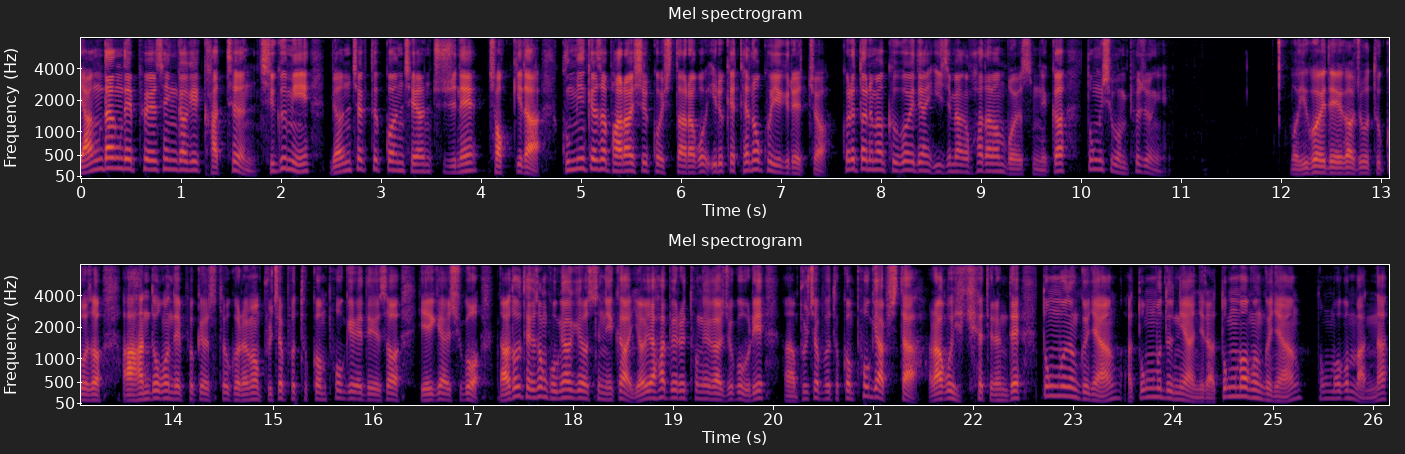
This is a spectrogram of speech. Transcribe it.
양당 대표의 생각이 같은 지금이 면책 특권 제한 추진의 적기다. 국민께서 바라실 것이다라고 이렇게 대놓고 얘기를 했죠. 그랬더니만 그거에 대한 이재명의 화답은 뭐였습니까? 똥 씹은 표정이. 뭐 이거에 대해 가지고 듣고서 아 한동훈 대표께서도 그러면 불체포 특권 포기에 대해서 얘기하시고 나도 대선 공약이었으니까 여야 합의를 통해 가지고 우리 아, 불체포 특권 포기합시다라고 얘기해야 되는데 똥무는 그냥 아, 똥무든이 아니라 똥먹은 그냥 똥먹은 맞나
